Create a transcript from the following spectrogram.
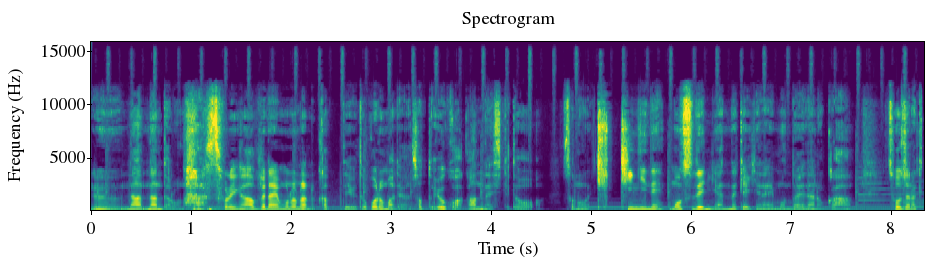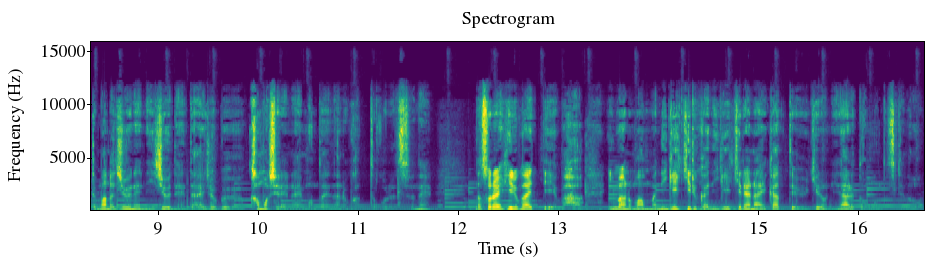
うん、な、なんだろうな、それが危ないものなのかっていうところまではちょっとよくわかんないですけど、その、喫緊にね、もうすでにやんなきゃいけない問題なのか、そうじゃなくてまだ10年、20年大丈夫かもしれない問題なのかってところですよね。それは翻って言えば、今のまんま逃げ切るか逃げ切らないかっていう議論になると思うんですけど、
